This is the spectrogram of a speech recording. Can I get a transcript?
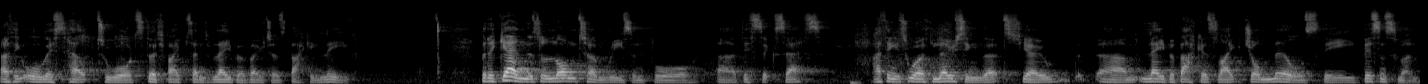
I think all this helped towards 35% of Labour voters backing Leave. But again, there's a long-term reason for uh, this success. I think it's worth noting that you know, um, Labour backers like John Mills, the businessman,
